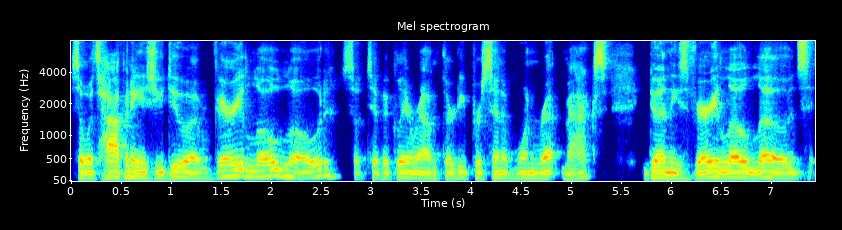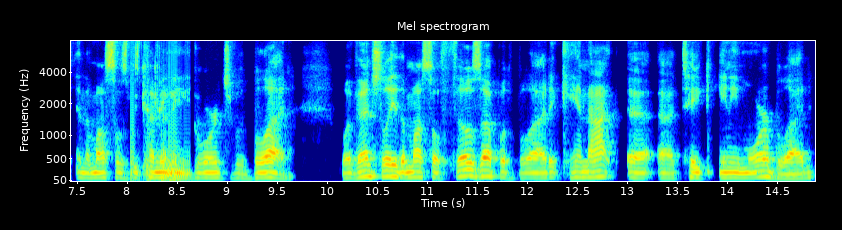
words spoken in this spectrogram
So what's happening is you do a very low load, so typically around 30% of one rep max, doing these very low loads and the muscle is becoming engorged with blood. Well, eventually the muscle fills up with blood. It cannot uh, uh, take any more blood,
